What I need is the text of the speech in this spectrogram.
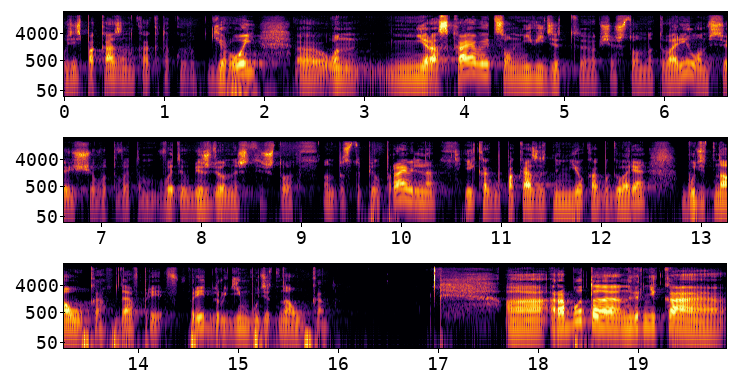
здесь показан как такой вот герой, э, он не раскаивается, он не видит вообще, что он натворил, он все еще вот в, этом, в этой убежденности, что он поступил правильно, и как бы показывает на нее, как бы говоря, будет наука, да, впредь, другим будет наука. А, работа наверняка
